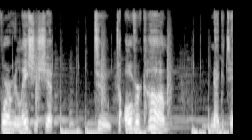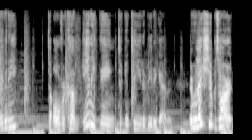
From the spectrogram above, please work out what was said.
for a relationship to to overcome negativity, to overcome anything to continue to be together. A relationship is hard.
